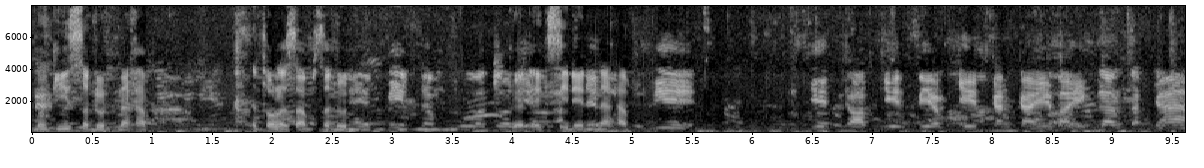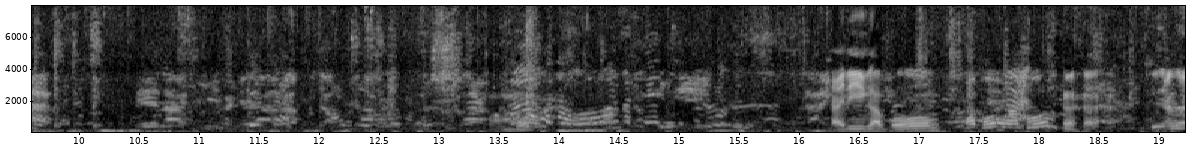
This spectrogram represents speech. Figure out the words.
เมื่อกี้สะดุดนะครับ โทรศัพท์สะดุดมีดจำตัตัวเกิด accident นะครับ พี่เกตจอบเกตเสียมเกตกันไกรใบเครื่องตัดหญ้าเวลาขี่นะครับมะม่วงขายดีครับผม ครับผมครับผมยังไง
